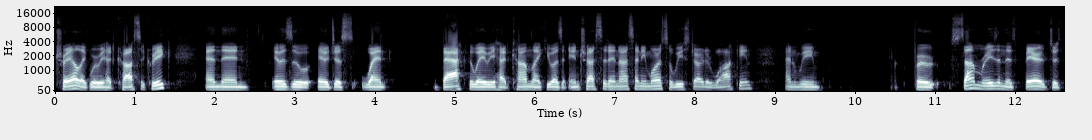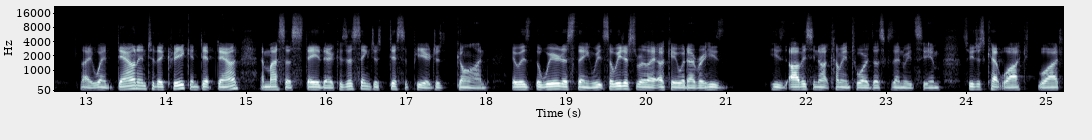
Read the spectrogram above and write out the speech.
trail, like where we had crossed the creek, and then it was a, it just went back the way we had come. Like he wasn't interested in us anymore. So we started walking, and we for some reason this bear just like went down into the creek and dipped down and must have stayed there because this thing just disappeared, just gone. It was the weirdest thing. We so we just were like, okay, whatever. He's he's obviously not coming towards us because then we'd see him. So we just kept walk, walk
